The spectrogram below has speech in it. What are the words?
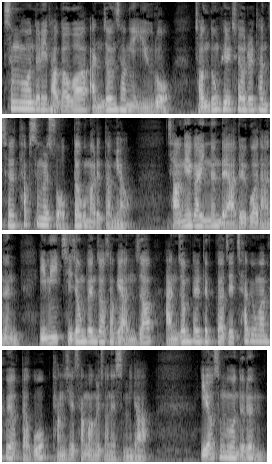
승무원들이 다가와 안전상의 이유로 전동 휠체어를 탄 채 탑승할 수 없다고 말했다며 장애가 있는 내 아들과 나는 이미 지정된 좌석에 앉아 안전벨트까지 착용한 후였다고 당시 상황을 전했습니다. 이어 승무원들은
